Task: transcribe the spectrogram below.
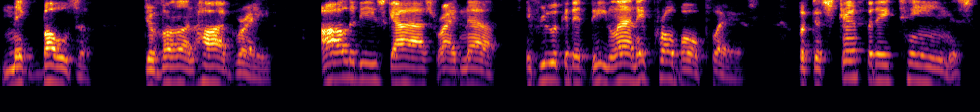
Nick Bosa, Javon Hargrave, all of these guys right now, if you look at that D line, they're Pro Bowl players. But the strength of their team is,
